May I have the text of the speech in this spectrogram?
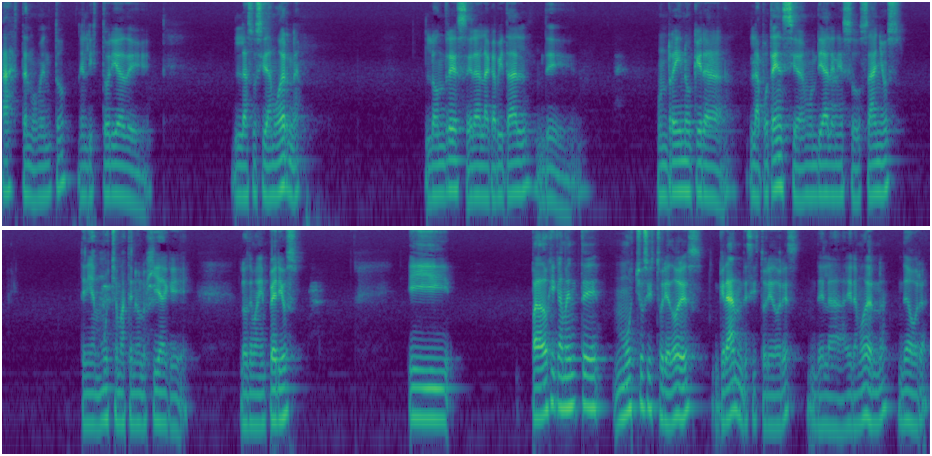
hasta el momento en la historia de la sociedad moderna. Londres era la capital de un reino que era la potencia mundial en esos años. Tenía mucha más tecnología que los demás imperios. Y paradójicamente muchos historiadores, grandes historiadores de la era moderna, de ahora,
